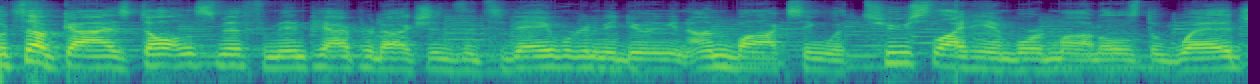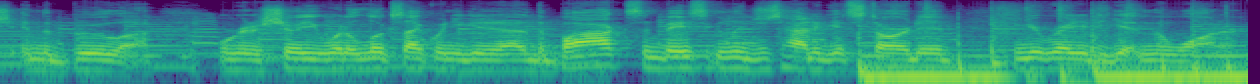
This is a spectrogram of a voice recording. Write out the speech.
What's up guys, Dalton Smith from MPI Productions and today we're going to be doing an unboxing with two slide handboard models, the Wedge and the Bula. We're going to show you what it looks like when you get it out of the box and basically just how to get started and get ready to get in the water.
